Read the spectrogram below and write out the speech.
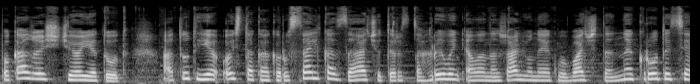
Покажу, що є тут. А тут є ось така каруселька за 400 гривень, але, на жаль, вона, як ви бачите, не крутиться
